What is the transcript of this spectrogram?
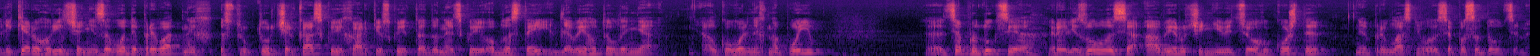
лікеро-горілчані заводи приватних структур Черкаської, Харківської та Донецької областей для виготовлення алкогольних напоїв. Е, Ця продукція реалізовувалася, а виручені від цього кошти привласнювалися посадовцями.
